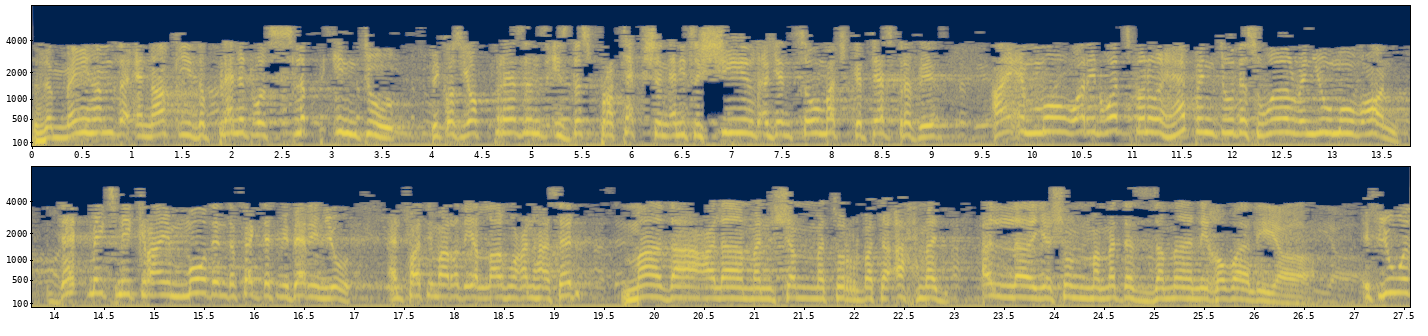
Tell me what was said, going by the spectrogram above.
The mayhem, the anarchy, the planet will slip into because your presence is this protection and it's a shield against so much catastrophes. I am more worried what's going to happen to this world when you move on. That makes me cry more than the fact that we bury you. And Fatima radiallahu anha said, ماذا على من شم تربة أحمد ألا يشم مدى الزمان غواليا If you were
